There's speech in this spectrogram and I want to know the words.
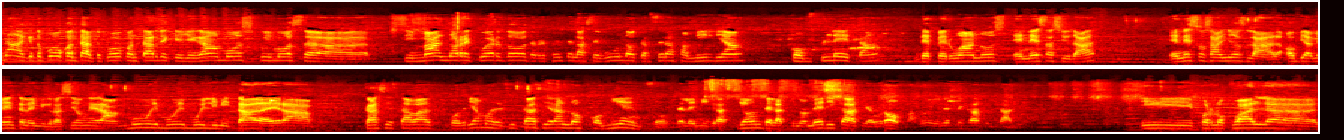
nada, ¿qué te puedo contar? Te puedo contar de que llegamos, fuimos, si mal no recuerdo, de repente la segunda o tercera familia completa de peruanos en esa ciudad. En esos años, la, obviamente, la inmigración era muy, muy, muy limitada. Era casi estaba, podríamos decir, casi eran los comienzos de la inmigración de Latinoamérica hacia Europa, y en este caso Italia. y por lo cual eh,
